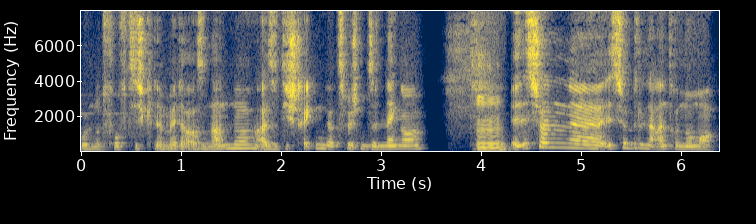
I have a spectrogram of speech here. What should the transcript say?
150 Kilometer auseinander. Also die Strecken dazwischen sind länger. Mhm. Es ist schon, äh, ist schon ein bisschen eine andere Nummer.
